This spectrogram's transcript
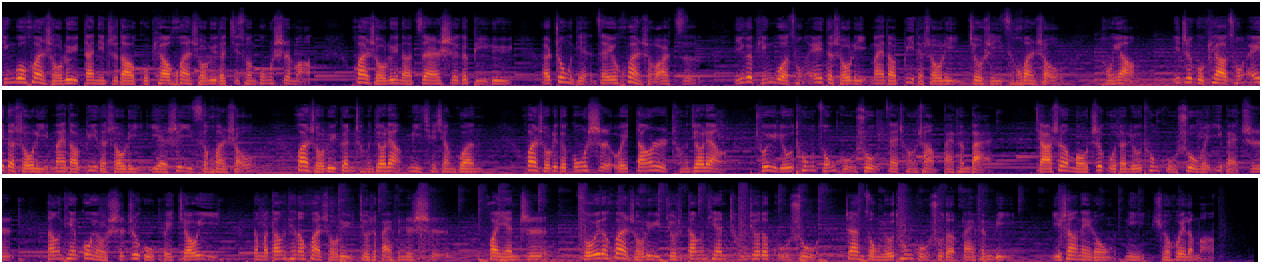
听过换手率，但你知道股票换手率的计算公式吗？换手率呢，自然是一个比率，而重点在于“换手”二字。一个苹果从 A 的手里卖到 B 的手里，就是一次换手。同样，一只股票从 A 的手里卖到 B 的手里，也是一次换手。换手率跟成交量密切相关。换手率的公式为当日成交量除以流通总股数，再乘上百分百。假设某只股的流通股数为一百只，当天共有十只股被交易，那么当天的换手率就是百分之十。换言之，所谓的换手率就是当天成交的股数占总流通股数的百分比。以上内容你学会了吗？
